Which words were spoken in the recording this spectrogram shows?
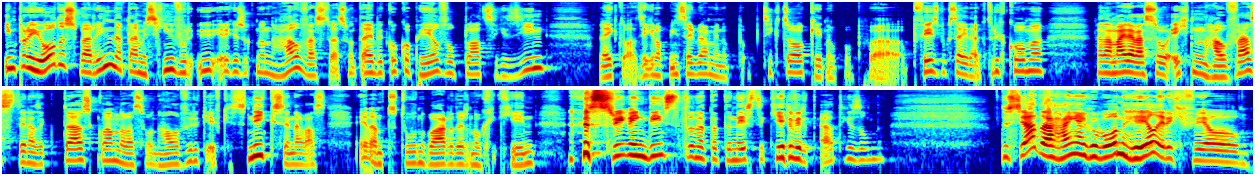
in periodes waarin dat, dat misschien voor u ergens ook een houvast was. Want dat heb ik ook op heel veel plaatsen gezien. Ik wil zeggen op Instagram en op, op TikTok en op, op, uh, op Facebook zag ik dat ook terugkomen. Van mij, dat was zo echt een houvast. En als ik thuis kwam, dat was zo'n half uur even niks. En dat was, want toen waren er nog geen streamingdiensten dat dat de eerste keer werd uitgezonden. Dus ja, daar hangen gewoon heel erg veel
